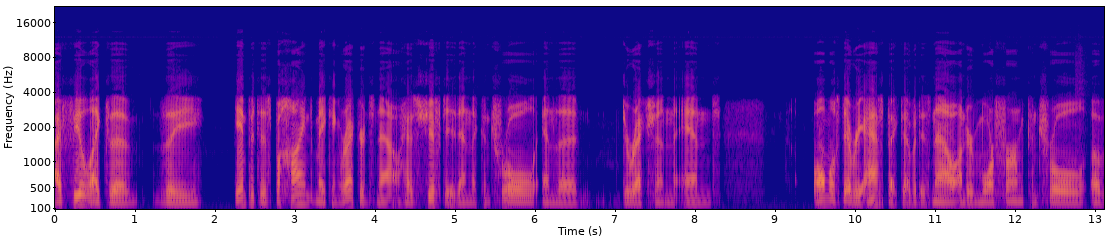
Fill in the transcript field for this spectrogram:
I feel like the the impetus behind making records now has shifted, and the control and the direction and almost every aspect of it is now under more firm control of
